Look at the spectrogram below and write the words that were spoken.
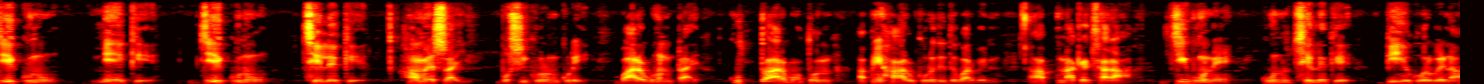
যে কোনো মেয়েকে, যে কোনো ছেলেকে হামেশাই বশীকরণ করে বারো ঘন্টায় কুত্তার মতন আপনি হাল করে দিতে পারবেন। আপনাকে ছাড়া জীবনে কোনো ছেলেকে বিয়ে করবে না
